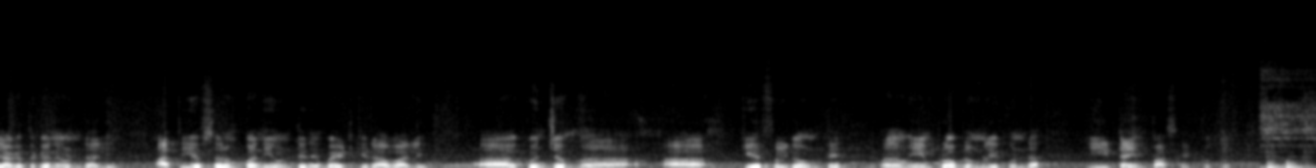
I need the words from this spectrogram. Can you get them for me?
జాగ్రత్తగానే ఉండాలి. అతి అవసరం పని ఉంటేనే బయటికి రావాలి. కొంచెం కేర్ఫుల్గా ఉంటే మనం ఏం ప్రాబ్లం లేకుండా ఈ టైం పాస్ అయిపోతుంది.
